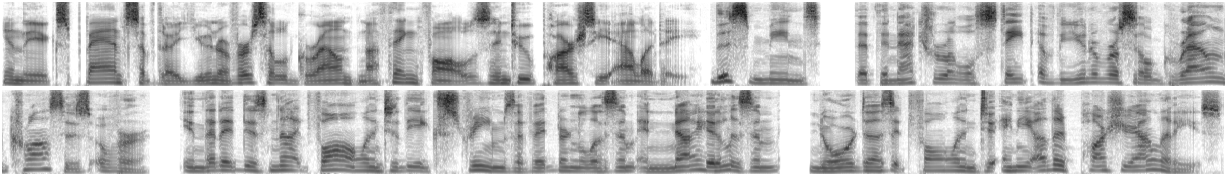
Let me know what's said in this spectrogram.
In the expanse of the universal ground, nothing falls into partiality. This means that the natural state of the universal ground crosses over in that it does not fall into the extremes of eternalism and nihilism, nor does it fall into any other partialities.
